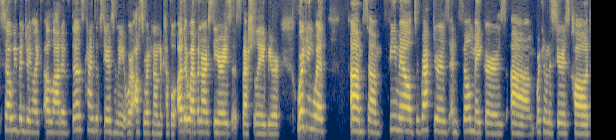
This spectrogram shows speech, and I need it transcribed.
so we've been doing like a lot of those kinds of series. And we, we're also working on a couple other webinar series, especially we are working with um, some female directors and filmmakers um, working on a series called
